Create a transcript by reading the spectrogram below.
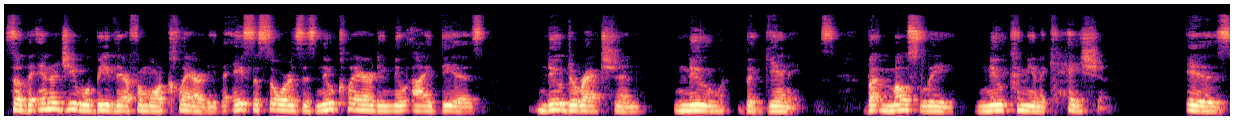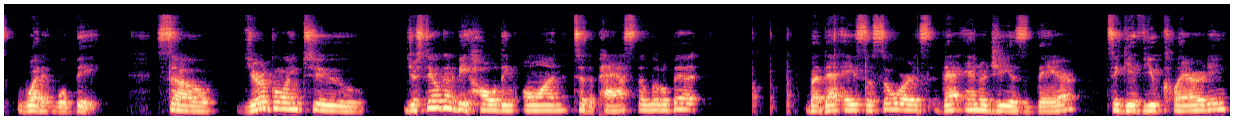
So the energy will be there for more clarity. The Ace of Swords is new clarity, new ideas, new direction, new beginnings, but mostly new communication is what it will be. So you're going to, you're still going to be holding on to the past a little bit, but that Ace of Swords, that energy is there to give you clarity,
